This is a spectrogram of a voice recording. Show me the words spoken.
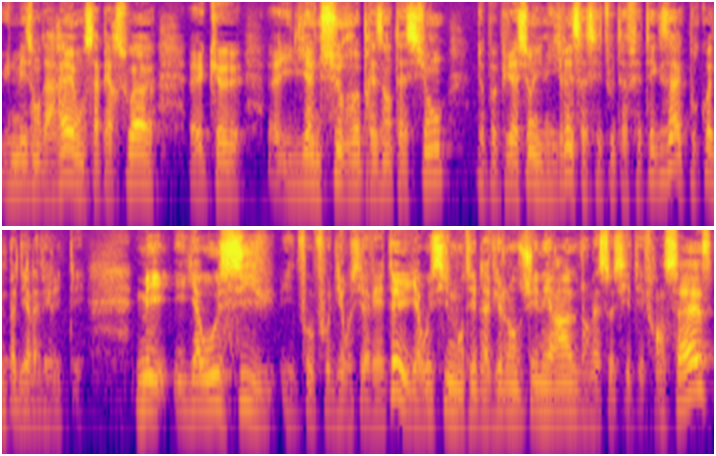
une maison d'arrêt, on s'aperçoit euh, qu'il y a une surreprésentation de population immigrée, ça c'est tout à fait exact. Pourquoi ne pas dire la vérité? Mais il y a aussi, il faut, faut, dire aussi la vérité, il y a aussi une montée de la violence générale dans la société française,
